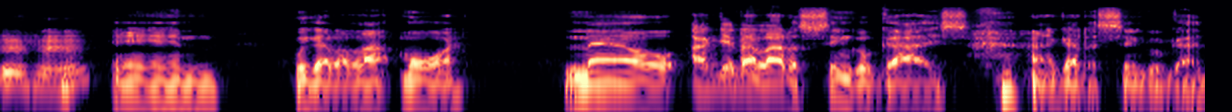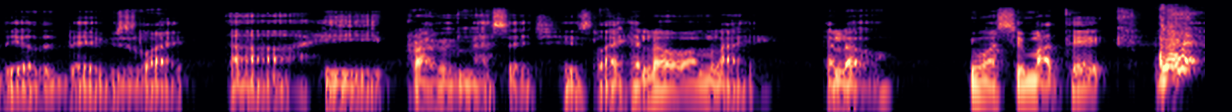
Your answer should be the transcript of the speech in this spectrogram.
mm-hmm And we got a lot more. Now, I get a lot of single guys. I got a single guy the other day. He was like, uh, he private message. He's like, hello. I'm like, hello. You want to see my dick?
